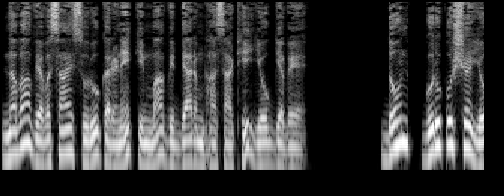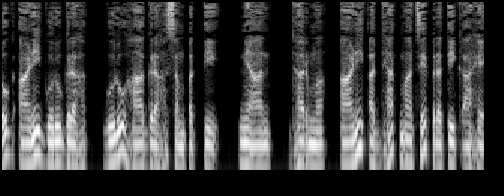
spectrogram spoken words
नवा व्यवसाय सुरू करणे किंवा विद्यारंभासाठी योग्य वेळ. दोन, गुरुपुष्य योग आणि गुरुग्रह, गुरु हा ग्रह संपत्ती, ज्ञान, धर्म आणि अध्यात्माचे प्रतीक आहे.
